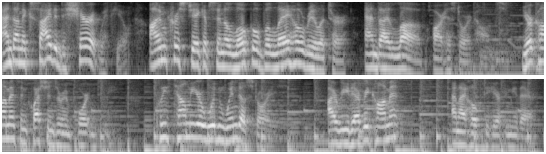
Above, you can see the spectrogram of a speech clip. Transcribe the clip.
and I'm excited to share it with you. I'm Chris Jacobson, a local Vallejo realtor, and I love our historic homes. Your comments and questions are important to me. Please tell me your wooden window stories. I read every comment, and I hope to hear from you there.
